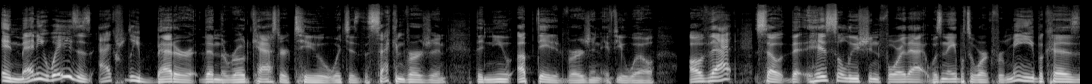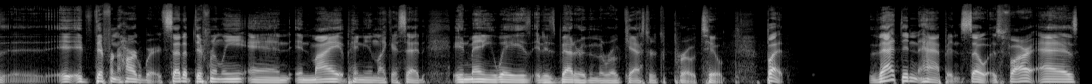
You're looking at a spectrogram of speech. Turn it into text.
in many ways is actually better than the Rodecaster 2, which is the second version, the new updated version, if you will, of that. So his solution for that wasn't able to work for me because it's different hardware. It's set up differently, and in my opinion, like I said, in many ways, it is better than the Rodecaster Pro 2. But that didn't happen. So, as far as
